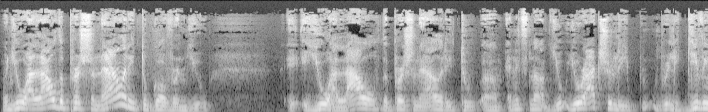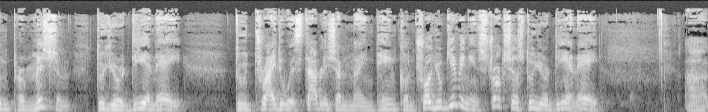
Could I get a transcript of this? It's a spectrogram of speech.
when you allow the personality to govern you, you allow the personality to, um, and it's not you. You're actually really giving permission to your DNA to try to establish and maintain control. You're giving instructions to your DNA uh,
